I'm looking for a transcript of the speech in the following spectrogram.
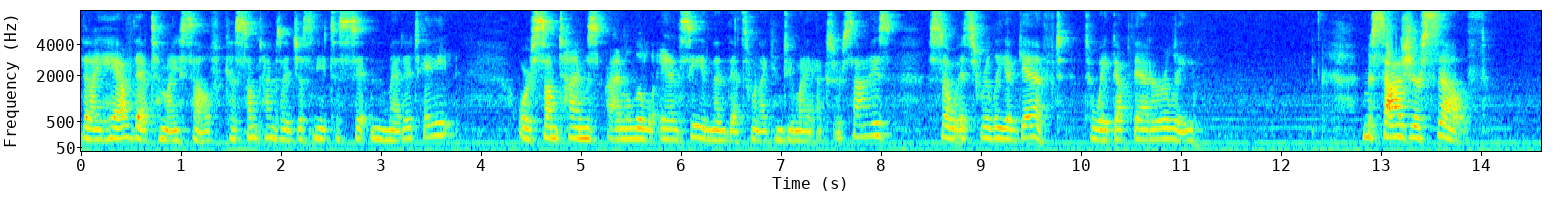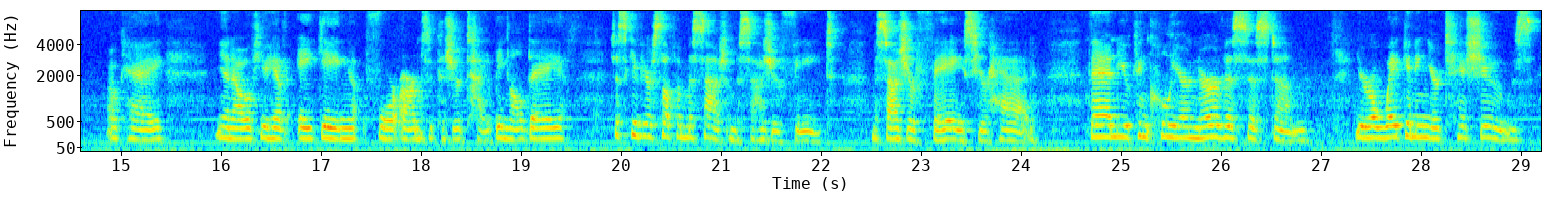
that I have that to myself because sometimes I just need to sit and meditate, or sometimes I'm a little antsy and then that's when I can do my exercise. So it's really a gift to wake up that early. Massage yourself, okay? You know, if you have aching forearms because you're typing all day, just give yourself a massage. Massage your feet, massage your face, your head. Then you can cool your nervous system. You're awakening your tissues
